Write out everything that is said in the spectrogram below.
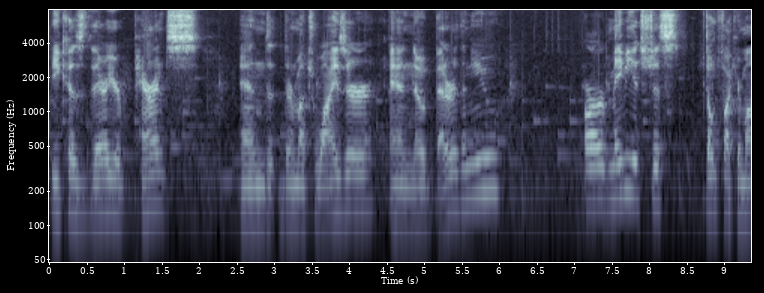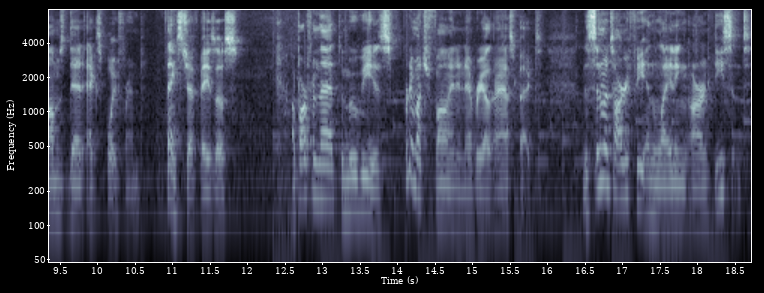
because they're your parents and they're much wiser and know better than you. Or maybe it's just don't fuck your mom's dead ex boyfriend. Thanks, Jeff Bezos. Apart from that, the movie is pretty much fine in every other aspect. The cinematography and lighting are decent.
